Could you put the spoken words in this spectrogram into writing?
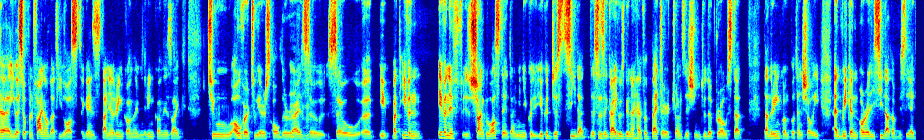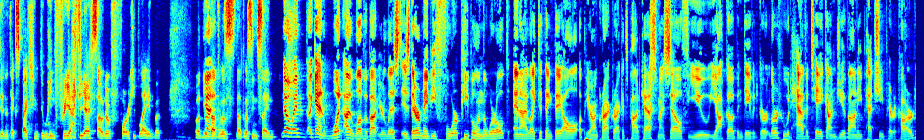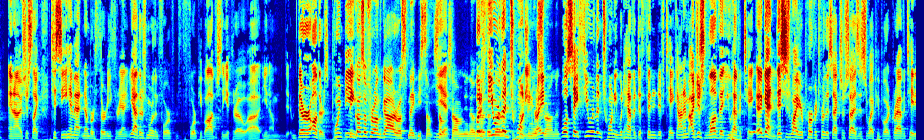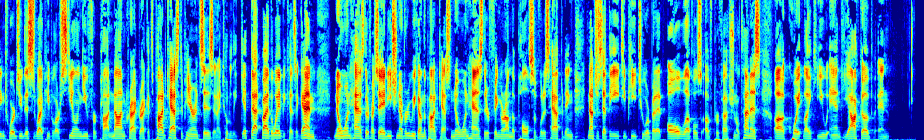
uh, U.S. Open final that he lost against Daniel Rincon. I mean, Rincon is like two over two years older, right? Mm-hmm. So so, uh, it, but even even if Shang lost it, I mean, you could you could just see that this is a guy who's going to have a better transition to the pros that than Rincon potentially, and we can already see that. Obviously, I didn't expect him to win three ITFs out of four he played, but but yeah. that was that was insane. No, and again, what I love about your list is there may be four people in the world, and I like to think they all appear on Cracked Racquets podcast. Myself, you, Jakob, and David Gertler, who would have a take on Giovanni Mpetshi Perricard, and I was just like to see him at number thirty three. Yeah, there's more than four four people. Obviously, you throw, uh, you know, there are others. Point being, because of Roland Garros, maybe some, some, yeah. some you know, but the, fewer the, than twenty, right? We'll say fewer than twenty would have a definitive take on him. I just love that you have a take. Again, this is why you're perfect for this exercise. This is why people are gravitating towards you. This is why people are stealing you for non Cracked Racquets podcast appearances. And I totally get that, by the way, because again, no one has their, if I say it each and every week on the podcast, no one has their finger on the pulse of what is happening, not just at the ATP tour, but at all levels of professional tennis, uh, quite like you and Jakob. And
